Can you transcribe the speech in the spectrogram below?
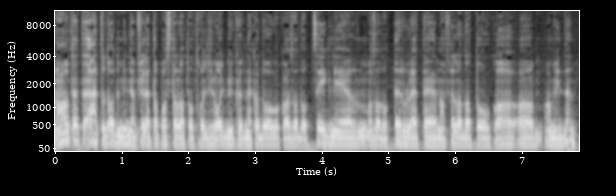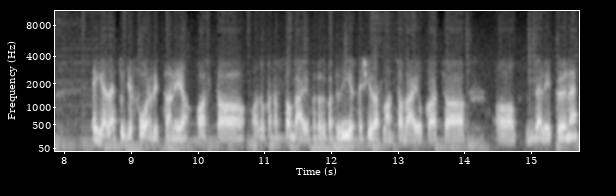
Aha, tehát át tud adni mindenféle tapasztalatot, hogy hogy működnek a dolgok az adott cégnél, az adott területen, a feladatok, a, a, a minden. Igen, le tudja fordítani azt a, azokat a szabályokat, azokat az írt és iratlan szabályokat a, a belépőnek,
